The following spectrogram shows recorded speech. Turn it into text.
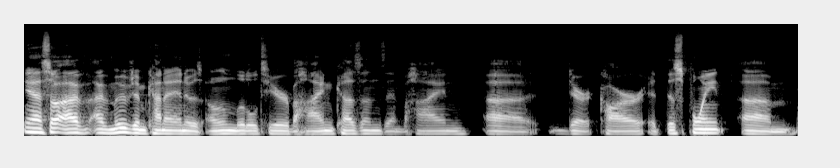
Yeah, so I've I've moved him kind of into his own little tier behind Cousins and behind uh, Derek Carr at this point um,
